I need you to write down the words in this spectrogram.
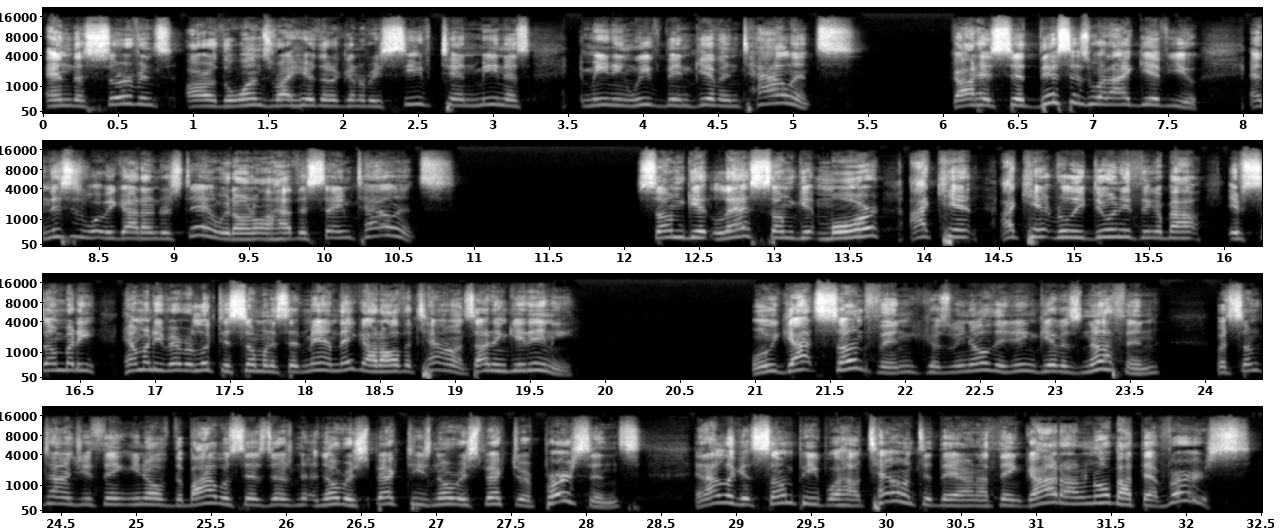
And the servants are the ones right here that are going to receive 10 minas, meaning we've been given talents. God has said, This is what I give you. And this is what we got to understand. We don't all have the same talents. Some get less, some get more. I can't I can't really do anything about if somebody how many you ever looked at someone and said, "Man, they got all the talents. I didn't get any." Well, we got something because we know they didn't give us nothing, but sometimes you think, you know, the Bible says there's no respect, he's no respecter of persons. And I look at some people, how talented they are, and I think, God, I don't know about that verse.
